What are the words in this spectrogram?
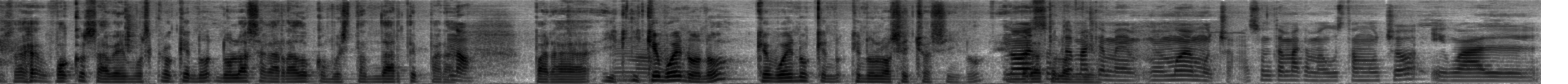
O sea, poco sabemos. Creo que no, no lo has agarrado como estandarte para... No. para y, qué bueno, ¿no? Qué bueno que no, que no lo has hecho así, ¿no? no, es un tema que me, me, mueve mucho. Es un tema que me gusta mucho. Igual,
